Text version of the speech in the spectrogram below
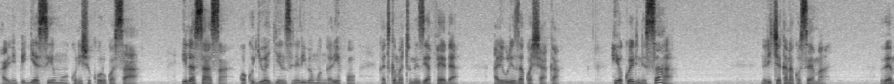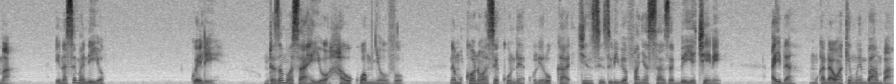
alinipigia simu kunishukuru kwa saa. Ila sasa kwa kujua jinsi nilivyo mwangalifu katika matumizi ya fedha aliuliza kwa shaka hiyo kweli ni saa nilicheka na kusema vema inasema ndiyo. Kweli mtazamo wa saa hiyo haukuwa mnyovu na mkono wa sekunde uliruka jinsi zilivyofanya saa za bei ya chini. Aidha mkanda wake mwembamba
